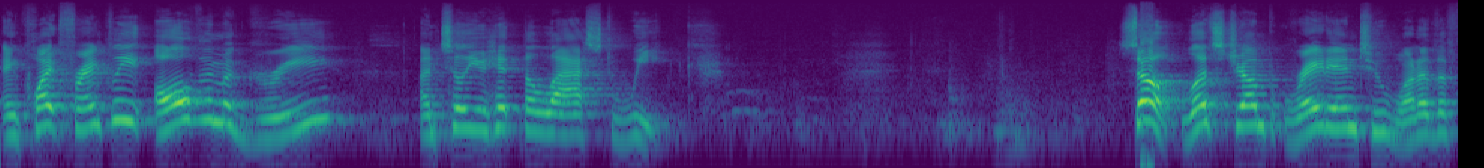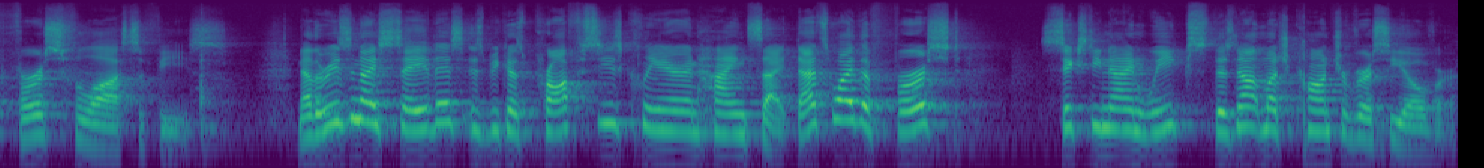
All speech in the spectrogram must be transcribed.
And quite frankly, all of them agree until you hit the last week. So let's jump right into one of the first philosophies. Now, the reason I say this is because prophecy is clear in hindsight. That's why the first 69 weeks, there's not much controversy over.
